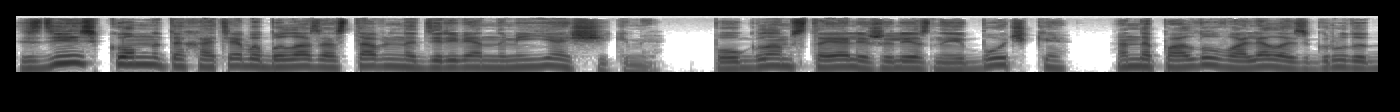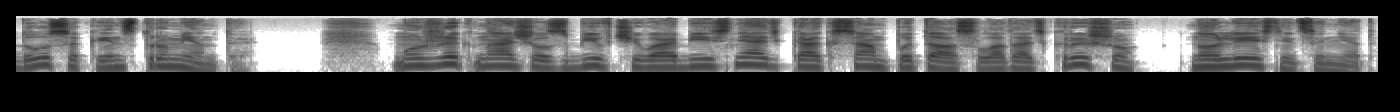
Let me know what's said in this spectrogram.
Здесь комната хотя бы была заставлена деревянными ящиками, по углам стояли железные бочки, а на полу валялась груда досок и инструменты. Мужик начал сбивчиво объяснять, как сам пытался латать крышу, но лестницы нет.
